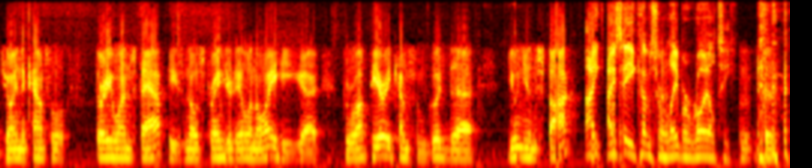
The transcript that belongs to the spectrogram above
joined the Council 31 staff. He's no stranger to Illinois. He grew up here. He comes from good uh, union stock. I, I say he comes from labor royalty. The-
